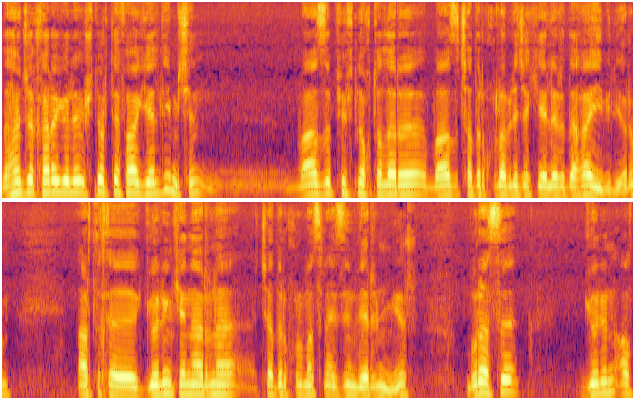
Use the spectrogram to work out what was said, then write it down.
daha önce Karagöl'e 3-4 defa geldiğim için e, bazı püf noktaları, bazı çadır kurulabilecek yerleri daha iyi biliyorum. Artık e, gölün kenarına çadır kurmasına izin verilmiyor. Burası gölün alt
